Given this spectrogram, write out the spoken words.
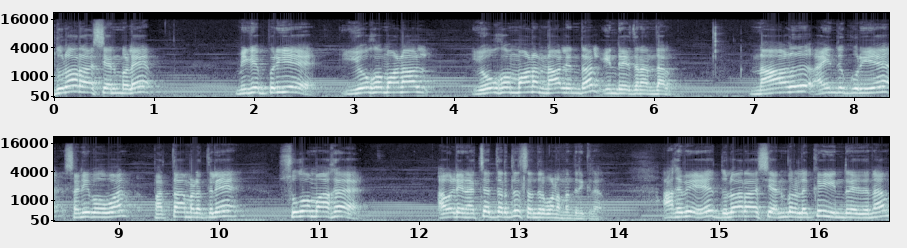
துளாராசி அன்பர்களே மிகப்பெரிய யோகமானால் யோகமான நாள் என்றால் இன்றைய தினம்தான். நாலு ஐந்துக்குரிய சனி பகவான் பத்தாம் இடத்திலே சுகமாக அவருடைய நட்சத்திரத்தில் சந்திரபவன் வந்திருக்கிறார் ஆகவே துளாராசி அன்பர்களுக்கு இன்றைய தினம்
